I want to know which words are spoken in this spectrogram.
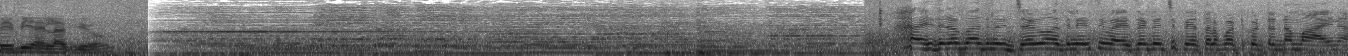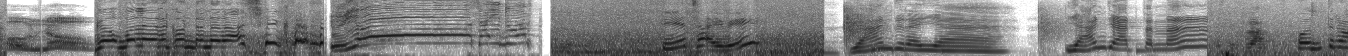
బేబీ ఐ లవ్ యూ హైదరాబాద్లో ఉద్యోగం వదిలేసి వైజాగ్ వచ్చి పీతలు పట్టుకుంటున్న మా ఆయన. గవ్వలు ఎరుకుంటున్న రాజశేఖర్. తీయచ్చా ఇవి యాందిరయ్యా. యాన్ చేస్తున్నా వద్దురా.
